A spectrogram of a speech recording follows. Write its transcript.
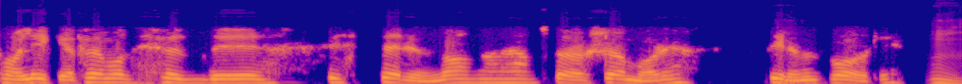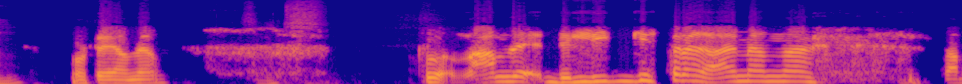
var like før mot Hødd i siste runde, da de skåra sjømålet fire minutter på overtid. Mm. Ble det 1-1. Så, det, det ligger der, men eh, de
